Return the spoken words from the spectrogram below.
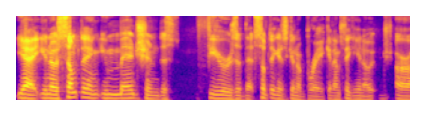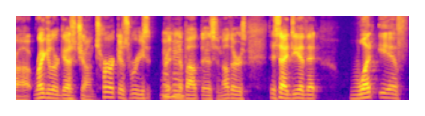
Yeah, you know, something you mentioned this fears of that something is going to break. And I'm thinking, you know, our uh, regular guest, Jon Turek, has re- written Mhm. about this and others. This idea that what if,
